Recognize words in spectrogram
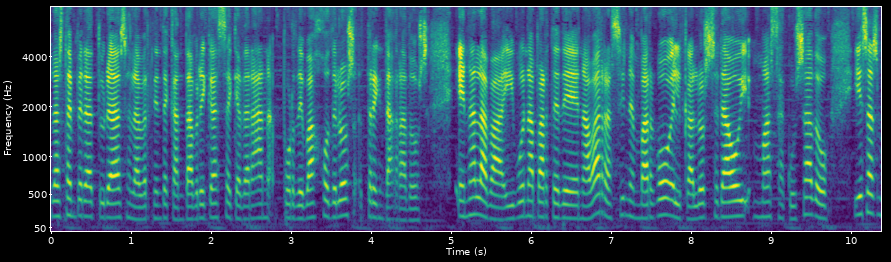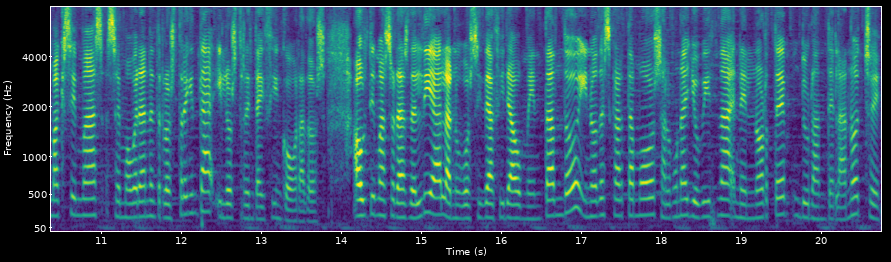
las temperaturas en la vertiente cantábrica se quedarán por debajo de los 30 grados. En Álava y buena parte de Navarra, sin embargo, el calor será hoy más acusado y esas máximas se moverán entre los 30 y los 35 grados. A últimas horas del día la nubosidad irá aumentando y no descartamos alguna llovizna en el norte durante la noche,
